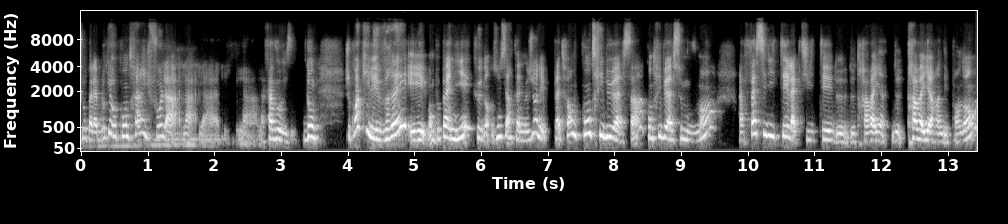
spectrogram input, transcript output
faut pas la bloquer, au contraire, il faut la, la, favoriser. Donc, je crois qu'il est vrai, et on ne peut pas nier que dans une certaine mesure, les plateformes contribuent à ça, contribuent à ce mouvement, à faciliter l'activité de, travail, de travailleurs indépendants,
